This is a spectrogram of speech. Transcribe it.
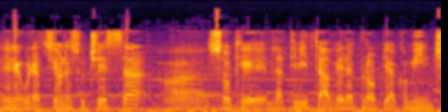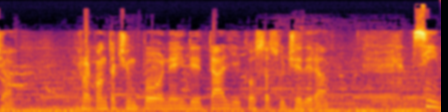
l'inaugurazione è successa uh, so che l'attività vera e propria comincia. Raccontaci un po' nei dettagli cosa succederà. Sì,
